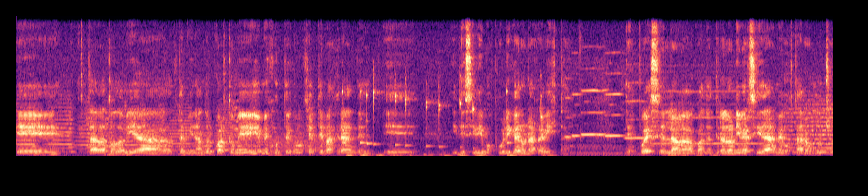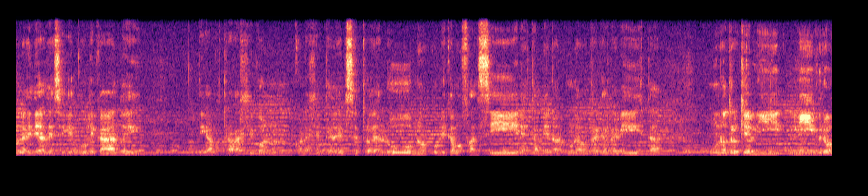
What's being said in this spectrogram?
eh, estaba todavía terminando el cuarto medio, me junté con gente más grande eh, y decidimos publicar una revista. Después, cuando entré a la universidad, me gustaron mucho la idea de seguir publicando y, digamos, trabajé con, con la gente del centro de alumnos, publicamos fanzines, también alguna otra que revista, un otro que li libro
